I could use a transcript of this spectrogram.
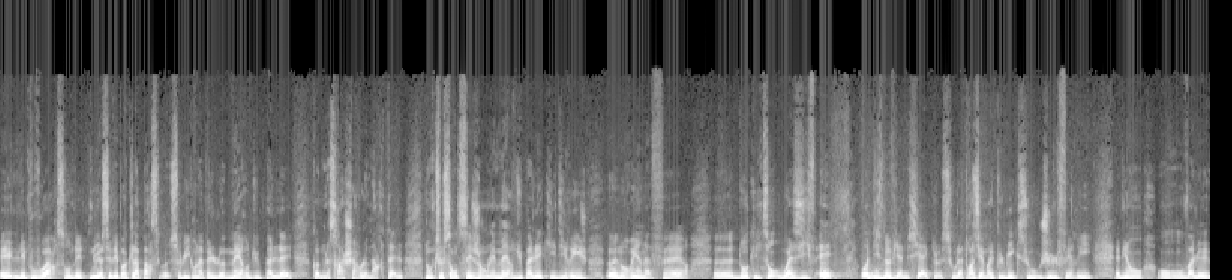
et les pouvoirs sont détenus à cette époque-là par celui qu'on appelle le maire du palais, comme le sera Charles Martel. Donc ce sont ces gens, les maires du palais, qui dirigent. Eux n'ont rien à faire, euh, donc ils sont oisifs. Et au XIXe siècle, sous la Troisième République, sous Jules Ferry, eh bien, on, va les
